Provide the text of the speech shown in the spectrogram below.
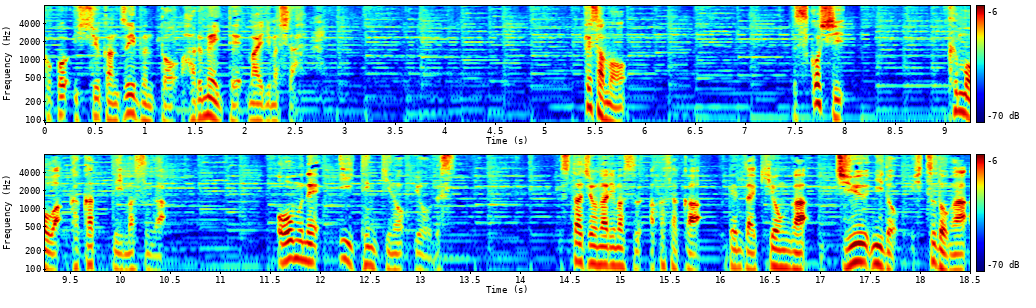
ここ1週間随分と春めいてまいりました、今朝も少し雲はかかっていますがおおむねいい天気のようです。スタジオなります赤坂。現在気温が12度湿度が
